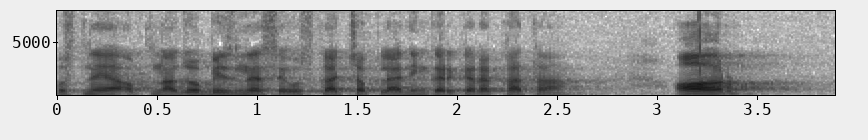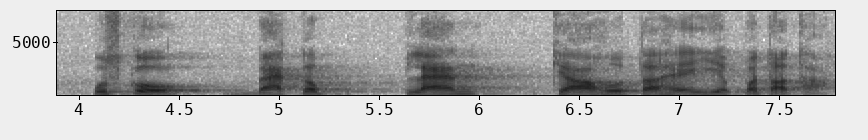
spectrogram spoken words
उसने अपना जो बिज़नेस है, उसका अच्छा प्लानिंग करके रखा था। और उसको बैकअप प्लान क्या होता है, ये पता था।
